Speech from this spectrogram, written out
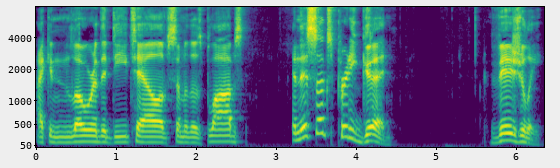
I can lower the detail of some of those blobs. And this looks pretty good visually.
